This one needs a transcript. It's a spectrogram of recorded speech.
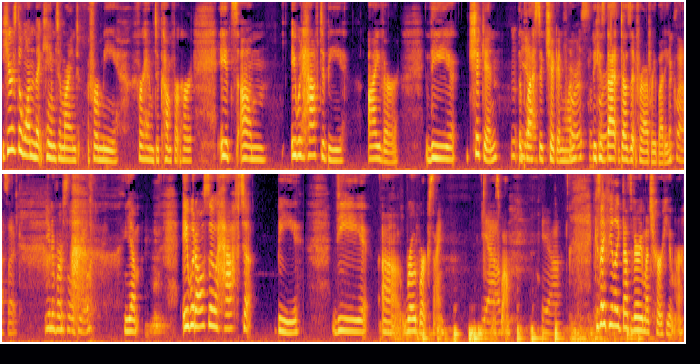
Here's the one that came to mind for me, for him to comfort her. It's, um, it would have to be either the chicken, the yeah, plastic chicken one, course, because course. that does it for everybody. A classic. Universal appeal. Yep. It would also have to be the uh, roadwork sign Yeah. as well. Yeah. Because I feel like that's very much her humor.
